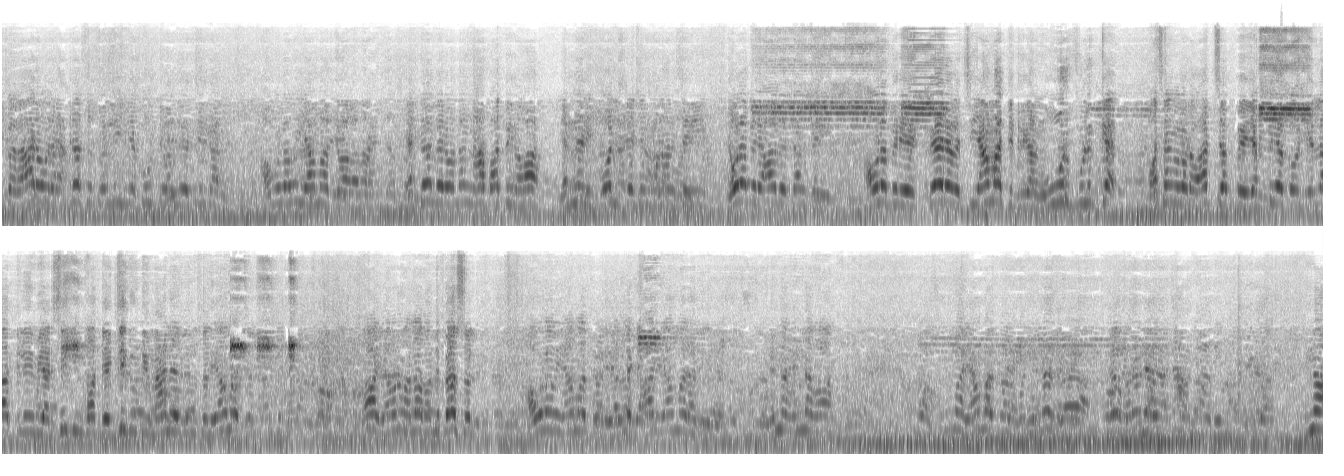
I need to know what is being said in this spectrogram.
இப்ப வேற ஒரு அட்ரஸ் சொல்லி இங்க கூட்டு வந்து வச்சிருக்காங்க. அவ்வளவு ஏமாத்து தான். எத்தனை பேர் வந்தாலும் நான் பாத்துக்கிறவா என்ன நீ போலீஸ் ஸ்டேஷன் போனாலும் சரி எவ்வளவு பெரிய ஆள் வச்சாலும் சரி அவ்வளவு பெரிய பேரை வச்சு ஏமாத்திட்டு இருக்காங்க. ஊர் புழுக்க பசங்களோட வாட்ஸ்அப் எஃபி அக்கௌண்ட் எல்லாத்துலயும் we are seeking for executive மேனேஜர்னு சொல்லி ஏமாத்தி வா எவனும் எல்லாம் வந்து பேச சொல்லு அவ்வளவு ஏமாத்துறாரு எல்லாம் யார் ஏமாறாதீங்க என்ன என்ன வா சும்மா ஏமாத்து என்ன இருக்கு? தான் பார்த்தீங்கன்னா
